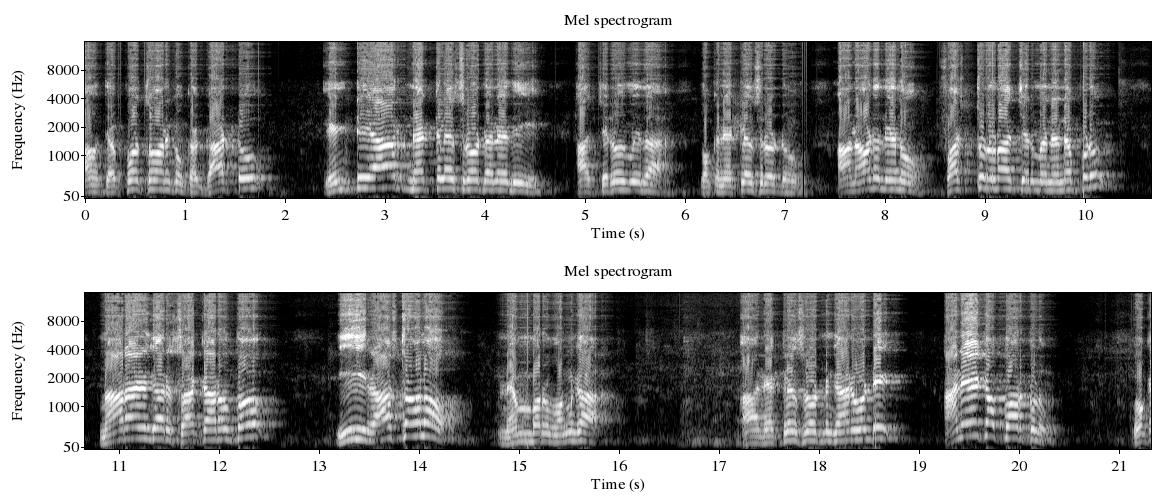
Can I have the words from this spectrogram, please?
ఆమె తెప్పోత్సవానికి ఒక ఘాటు. ఎన్టీఆర్ నెక్లెస్ రోడ్ అనేది ఆ చెరువు మీద ఒక నెక్లెస్ రోడ్డు. ఆనాడు నేను ఫస్ట్ రుణా చైర్మన్ అయినప్పుడు నారాయణ గారి సహకారంతో ఈ రాష్ట్రంలో నెంబర్ వన్గా ఆ నెక్లెస్ రోడ్ని కానివ్వండి అనేక పార్కులు. ఒక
